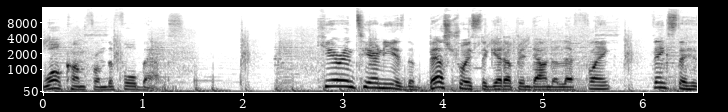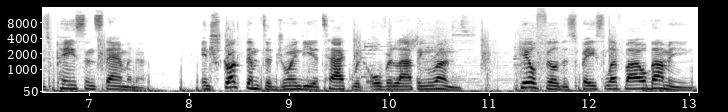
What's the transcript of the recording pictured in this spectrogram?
will come from the fullbacks. Kieran Tierney is the best choice to get up and down the left flank thanks to his pace and stamina. Instruct them to join the attack with overlapping runs. He'll fill the space left by Aubameyang.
